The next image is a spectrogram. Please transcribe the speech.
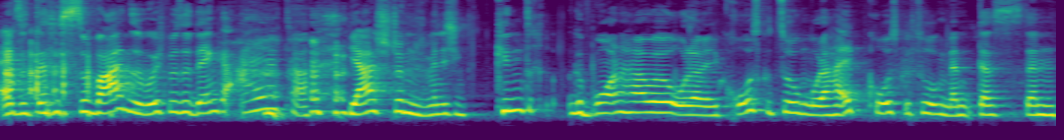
Also das ist so Wahnsinn, wo ich mir so denke, Alter, ja stimmt, wenn ich ein Kind geboren habe oder wenn ich großgezogen oder halb großgezogen, dann, das, dann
